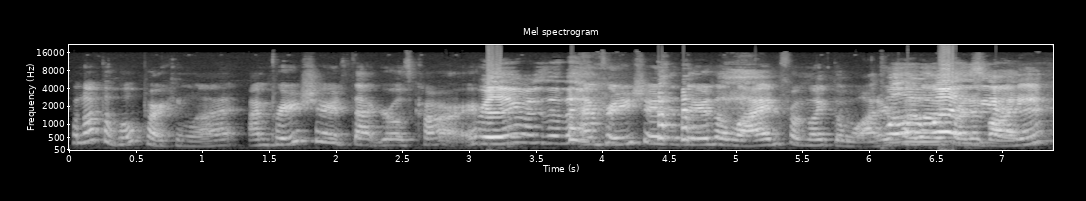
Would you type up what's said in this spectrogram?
Well, not the whole parking lot. I'm pretty sure it's that girl's car. really was the. I'm pretty sure that there's a line from like the water well, puddle it in front of yeah. Bonnie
